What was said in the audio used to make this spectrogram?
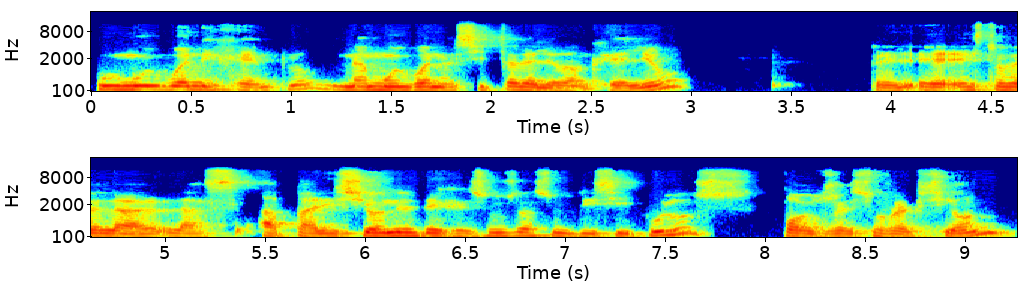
un muy buen ejemplo, una muy buena cita del Evangelio. Eh, esto de las apariciones de Jesús a sus discípulos por resurrección.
